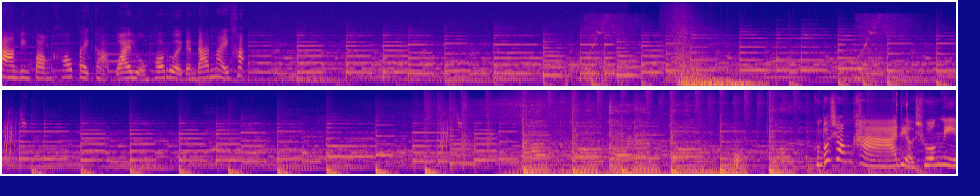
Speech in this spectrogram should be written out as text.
ตามปิงปองเข้าไปกราบไหว้หลวงพ่อรวยกันด้านในค่ะ เดี๋ยวช่วงนี้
